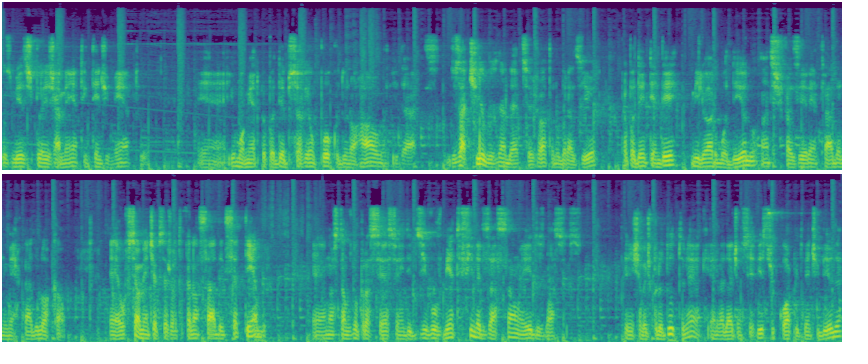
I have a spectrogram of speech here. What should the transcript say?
os meses de planejamento, entendimento é, e o momento para poder absorver um pouco do know-how e dos ativos né, da FCJ no Brasil, para poder entender melhor o modelo antes de fazer a entrada no mercado local. É, oficialmente a FCJ foi lançada em setembro, é, nós estamos no processo ainda de desenvolvimento e finalização aí dos nossos que a gente chama de produto, né, que na verdade é um serviço de corporate venture builder.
